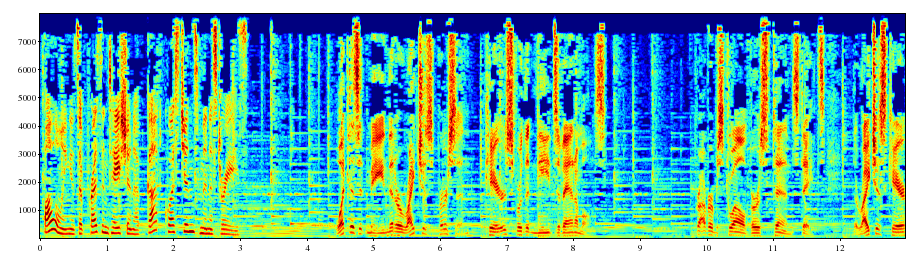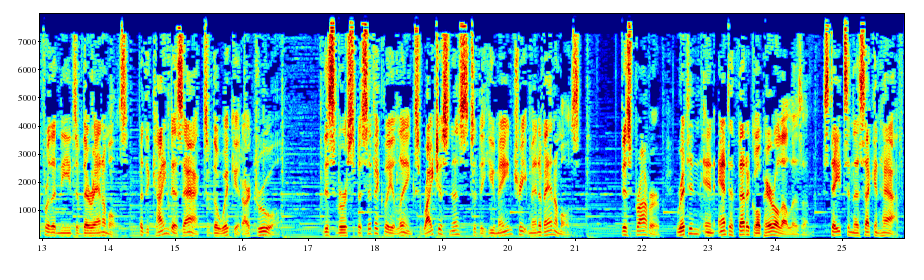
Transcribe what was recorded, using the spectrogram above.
following is a presentation of Got Questions Ministries. What does it mean that a righteous person cares for the needs of animals? Proverbs 12 verse 10 states, The righteous care for the needs of their animals, but the kindest acts of the wicked are cruel. This verse specifically links righteousness to the humane treatment of animals. This proverb, written in antithetical parallelism, states in the second half,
